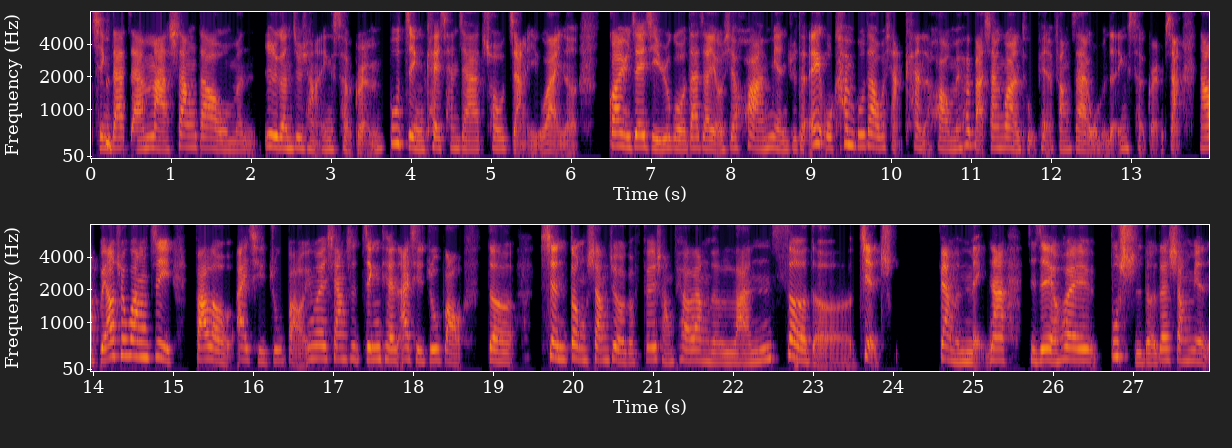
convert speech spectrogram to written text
请大家马上到我们日更剧场 Instagram，不仅可以参加抽奖以外呢。关于这一集，如果大家有些画面觉得哎，我看不到，我想看的话，我们会把相关的图片放在我们的 Instagram 上。然后不要去忘记 follow 爱奇珠宝，因为像是今天爱奇珠宝的限动上就有个非常漂亮的蓝色的戒指。非常的美，那姐姐也会不时的在上面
